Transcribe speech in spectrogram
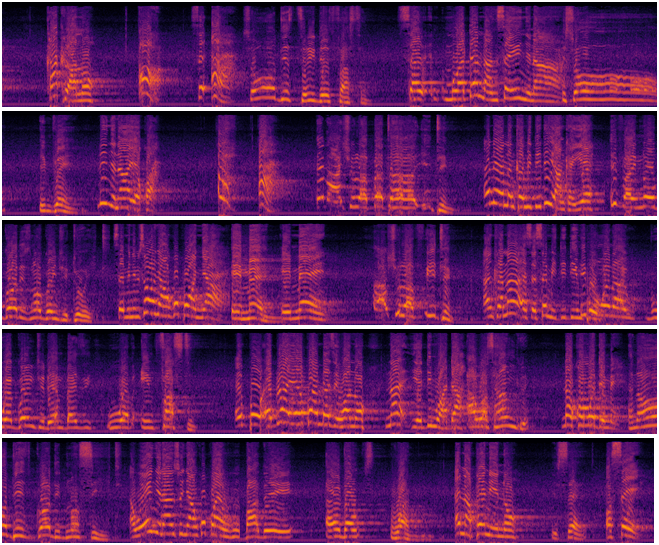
kakra no ah, sɛ a so all these three days fasting, sɛ mmuada nansa yi nyinaa. It's all in vain. ne nyinaa yɛ kwa. A Then I should have better eaten. ɛne ɛno nka medidi yɛ ankɛyɛ If I know God is not going to do it, sɛ menim sɛ onyankopɔn nyɛ amen. amen. I should have eaten. anka na ɛsɛ sɛ medidi Even when I were going to the embassy, we were in fasting. mpo ɛberɛ a yɛkɔ embassy hɔ no na yɛdi mmuada I was hungry. na ɔkɔmmɔ de me And all this, God did not see it. na wei nyinaa nso nyankopɔn anhu But the elder one, eh, no he said,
